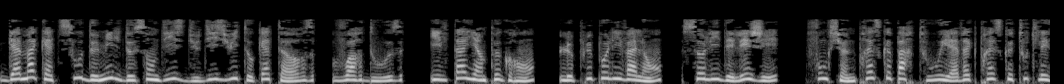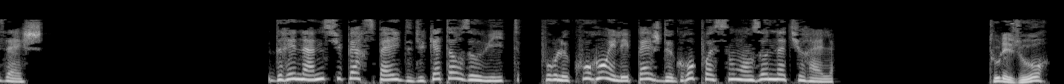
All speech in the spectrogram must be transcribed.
Gamma Katsu 2210 du 18 au 14, voire 12, il taille un peu grand, le plus polyvalent, solide et léger, fonctionne presque partout et avec presque toutes les éches. Drenan Super Spade du 14 au 8, pour le courant et les pêches de gros poissons en zone naturelle. Tous les jours,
